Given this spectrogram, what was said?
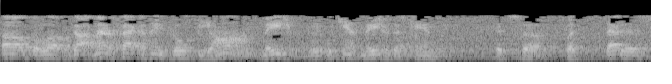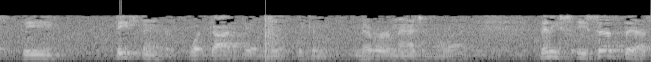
of the love of God. Matter of fact, I think it goes beyond measuring. We, we can't measure this, can we? It's, uh, but that is the the standard. What God did, we can never imagine all that. Then he, he says this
